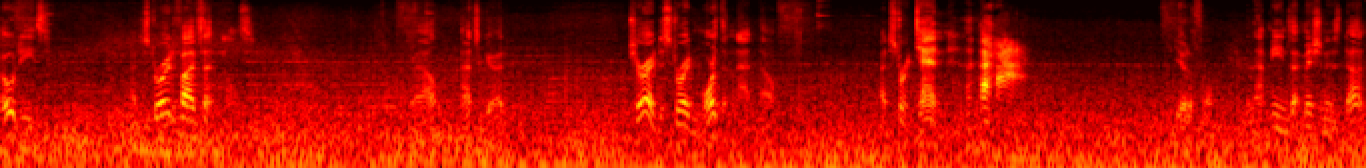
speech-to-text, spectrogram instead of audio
Oh, geez. I destroyed five sentinels. Well, that's good. Sure I destroyed more than that, though. I destroyed ten. Ha Beautiful. And that means that mission is done.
